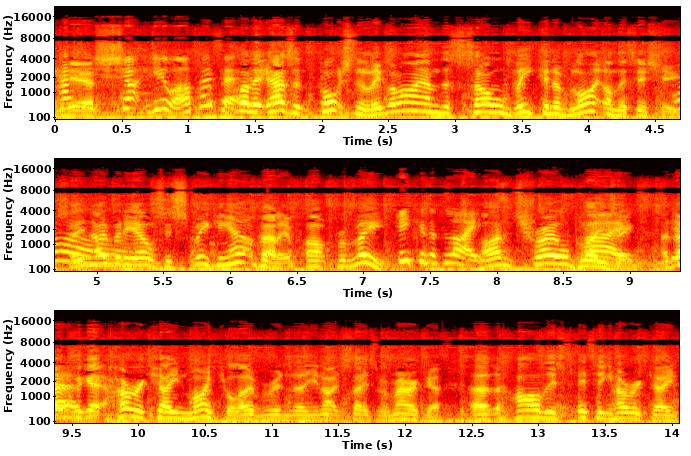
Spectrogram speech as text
hasn't here. shut you up, has it? Well, it hasn't, fortunately. Well, I am the sole beacon of light on this issue. See, Oh. nobody else is speaking out about it apart from me. Speaking of light, I'm trailblazing. Right, And yeah. don't forget Hurricane Michael over in the United States of America, uh, the hardest hitting hurricane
